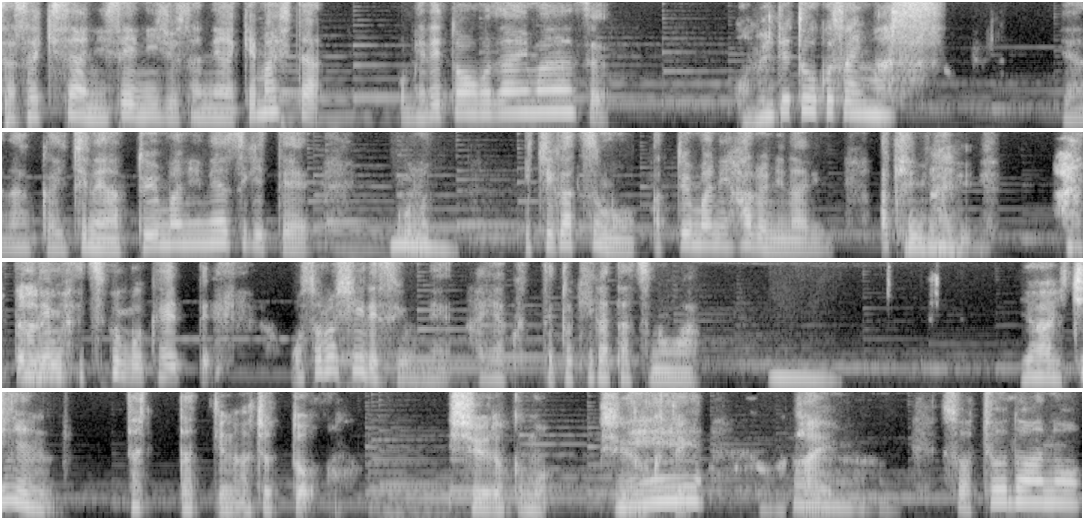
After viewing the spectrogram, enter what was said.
佐々木さん、2023年明けました。おめでとうございます。おめでとうございます。いや、なんか一年あっという間にね、過ぎて、このうん1月もあっという間に春になり、秋になり、はいまた年末を迎えて、恐ろしいですよね。早くって時が経つのは。うんいや、一年経ったっていうのはちょっと収録も、収録というねか、はい。うんそう、ちょうどあの、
